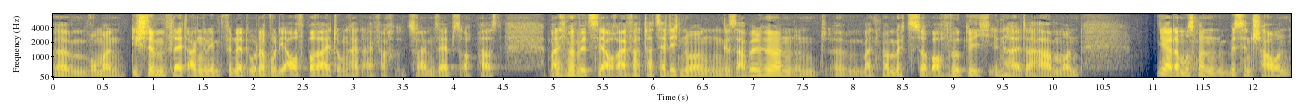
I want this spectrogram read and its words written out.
ähm, wo man die Stimmen vielleicht angenehm findet oder wo die Aufbereitung halt einfach zu einem selbst auch passt. Manchmal willst du ja auch einfach tatsächlich nur ein Gesabbel hören und äh, manchmal möchtest du aber auch wirklich Inhalte haben und ja, da muss man ein bisschen schauen.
